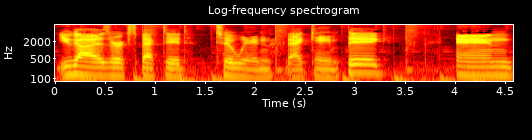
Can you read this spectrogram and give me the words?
You guys are expected to win that game big. And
